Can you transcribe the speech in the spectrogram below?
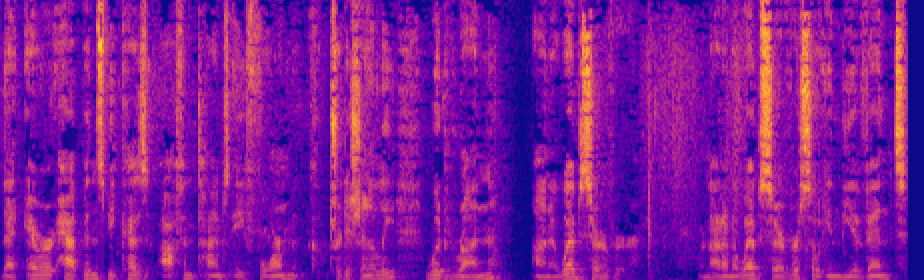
That error happens because oftentimes a form traditionally would run on a web server. We're not on a web server, so in the event,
